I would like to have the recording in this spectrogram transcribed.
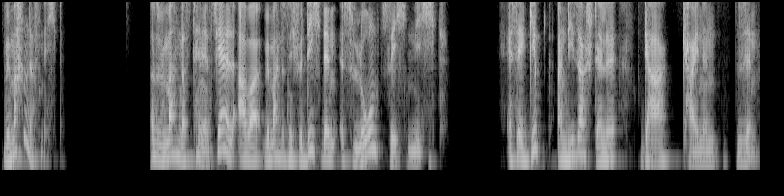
Wir machen das nicht. Also wir machen das tendenziell, aber wir machen das nicht für dich, denn es lohnt sich nicht. Es ergibt an dieser Stelle gar keinen Sinn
